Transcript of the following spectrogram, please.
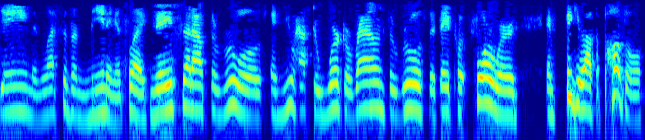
game and less of a meaning. It's like they set out the rules, and you have to work around the rules that they put forward and figure out the puzzle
